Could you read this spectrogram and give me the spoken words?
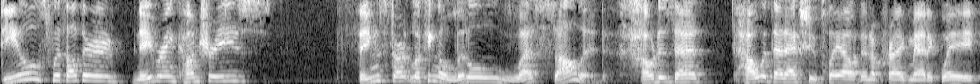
deals with other neighboring countries, things start looking a little less solid. How does that how would that actually play out in a pragmatic way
